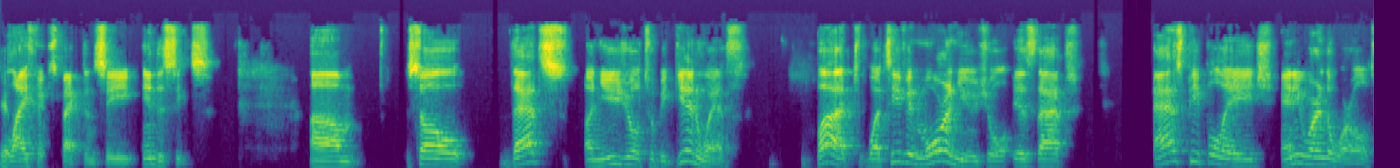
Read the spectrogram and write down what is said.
life expectancy indices. Um, so that's unusual to begin with. But what's even more unusual is that as people age anywhere in the world,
